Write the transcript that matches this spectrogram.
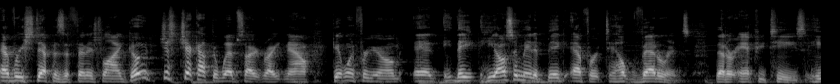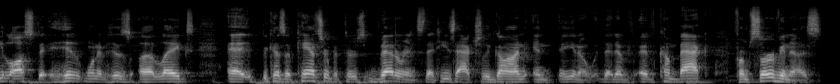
Every step is a finish line. Go just check out the website right now. Get one for your own. And he- they, he also made a big effort to help veterans that are amputees. He lost his, one of his uh, legs uh, because of cancer, but there's veterans that he's actually gone and you know that have, have come back from serving us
